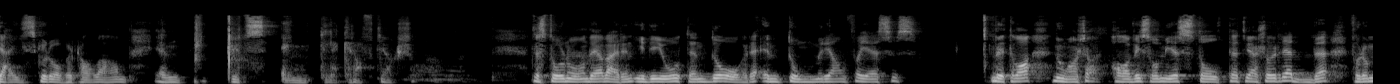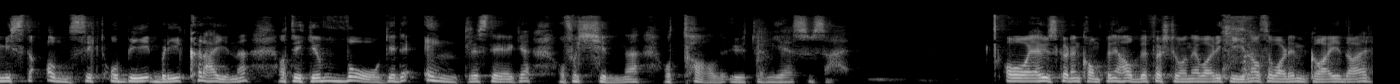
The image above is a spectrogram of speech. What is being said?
jeg skulle overtale ham, enn Guds enkle, kraftige aksjon. Det står noe om det å være en idiot, en dåre, en dummer i ham for Jesus. Vet du hva? Noen ganger har vi så mye stolthet, vi er så redde for å miste ansikt og bli, bli kleine, at vi ikke våger det enkle steget å forkynne og tale ut hvem Jesus er. Og Jeg husker den kampen jeg hadde første gang jeg var i Kina. Så var det en guy der,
